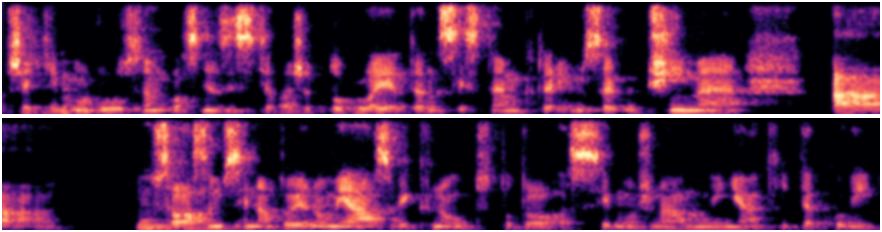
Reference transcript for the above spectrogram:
třetím modulu jsem vlastně zjistila, že tohle je ten systém, kterým se učíme a Musela jsem si na to jenom já zvyknout, to byl asi možná můj nějaký takový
